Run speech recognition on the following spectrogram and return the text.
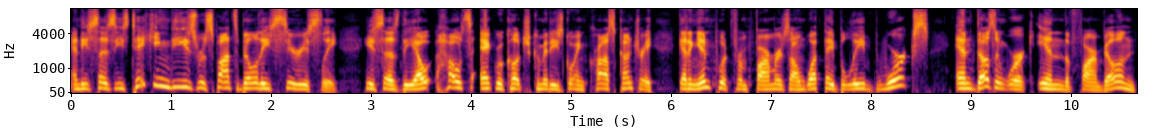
And he says he's taking these responsibilities seriously. He says the House Agriculture Committee is going cross country, getting input from farmers on what they believe works and doesn't work in the Farm Bill. And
